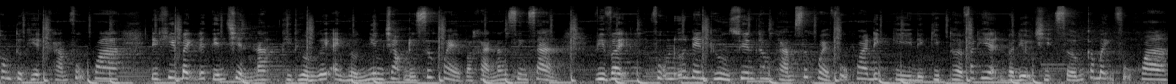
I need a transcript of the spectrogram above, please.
không thực hiện khám phụ khoa. Đến khi bệnh đã tiến triển nặng thì thường gây ảnh hưởng nghiêm trọng đến sức khỏe và khả năng sinh sản. Vì vậy, phụ nữ nên thường xuyên thăm khám sức khỏe phụ khoa định kỳ để kịp thời phát hiện và điều trị sớm các bệnh phụ khoa.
